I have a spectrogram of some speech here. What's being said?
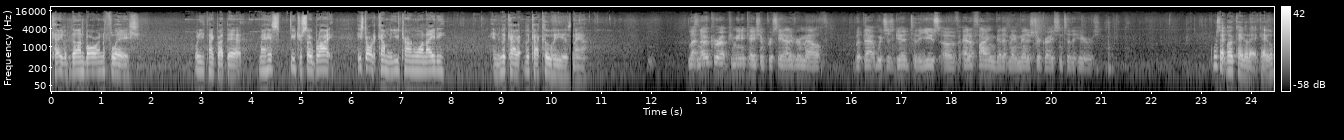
Caleb Dunbar in the flesh. What do you think about that? Man, his future's so bright. He started coming to YouTurn180, and look how look how cool he is now. Let no corrupt communication proceed out of your mouth, but that which is good to the use of edifying, that it may minister grace unto the hearers. Where's that located at, Caleb?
